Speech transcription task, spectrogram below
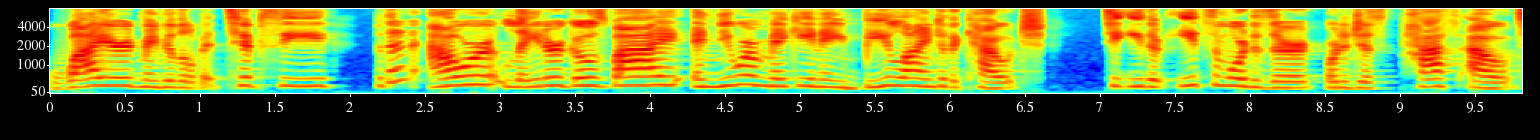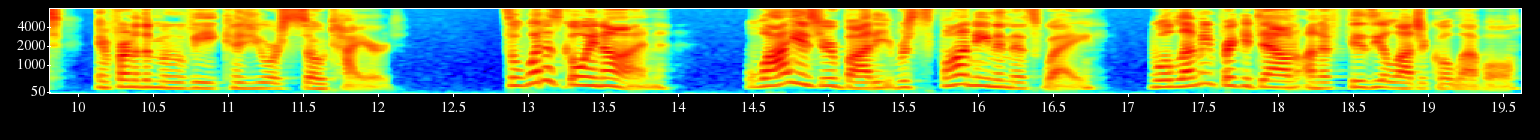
wired, maybe a little bit tipsy. But then an hour later goes by and you are making a beeline to the couch to either eat some more dessert or to just pass out in front of the movie because you are so tired. So, what is going on? Why is your body responding in this way? Well, let me break it down on a physiological level.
